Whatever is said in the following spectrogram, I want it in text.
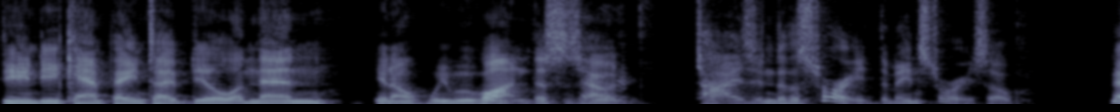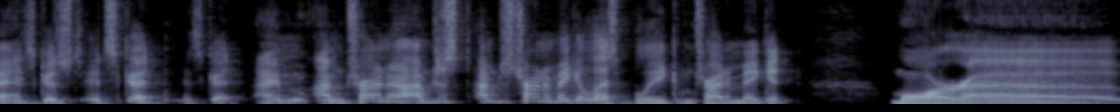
D and D campaign type deal, and then you know we move on. This is how it ties into the story, the main story. So yeah, it's good. It's good. It's good. I'm I'm trying to I'm just I'm just trying to make it less bleak. I'm trying to make it more uh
